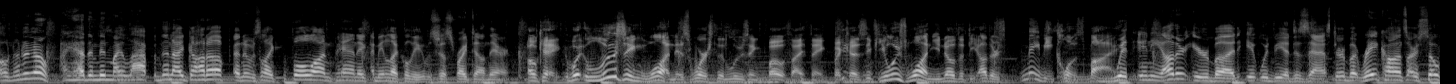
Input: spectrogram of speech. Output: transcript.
oh no no no! I had them in my lap, and then I got up, and it was like full-on panic. I mean, luckily it was just right down there. Okay, losing one is worse than losing both, I think, because if you lose one, you know that the others may be close by. With any other earbud, it would be a disaster, but Raycons are so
